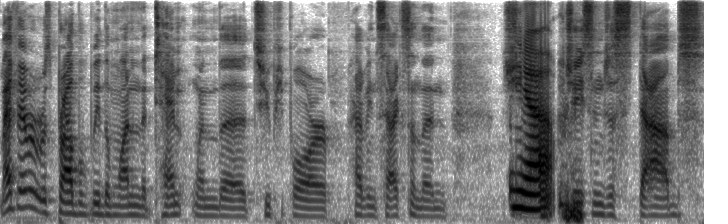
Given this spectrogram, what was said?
My favorite was probably the one in the tent when the two people are having sex and then yeah Jason just stabs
